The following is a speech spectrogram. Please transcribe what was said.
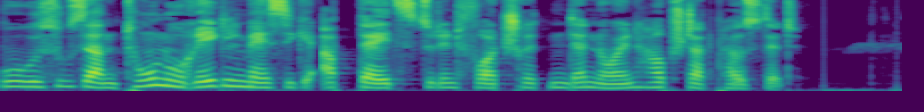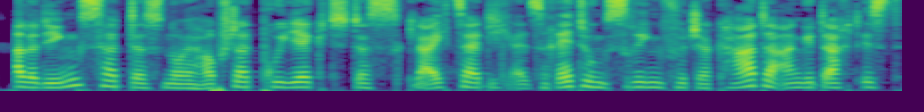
wo Susan Tono regelmäßige Updates zu den Fortschritten der neuen Hauptstadt postet. Allerdings hat das neue Hauptstadtprojekt, das gleichzeitig als Rettungsring für Jakarta angedacht ist,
